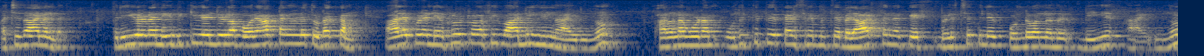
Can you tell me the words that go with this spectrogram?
അച്യുതാനന്ദൻ. സ്ത്രീകളുടെ നീതിക്ക് വേണ്ടിയുള്ള പോരാട്ടങ്ങളുടെ തുടക്കം ആലപ്പുഴ നെഹ്റു ട്രോഫി വാർഡിൽ നിന്നായിരുന്നു. ഭരണകൂടം ഒതുക്കി തീർക്കാൻ ശ്രമിച്ച ബലാത്സംഗ കേസ് വെളിച്ചത്തിലേക്ക് കൊണ്ടുവന്നത് ബി എസ് ആയിരുന്നു.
